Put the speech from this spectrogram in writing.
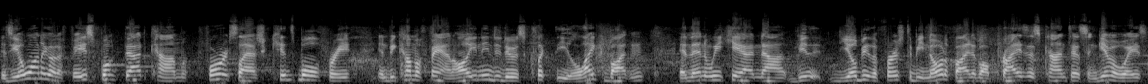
is you'll want to go to facebook.com forward slash kids bowl free and become a fan. All you need to do is click the like button and then we can uh, be, you'll be the first to be notified about prizes, contests, and giveaways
